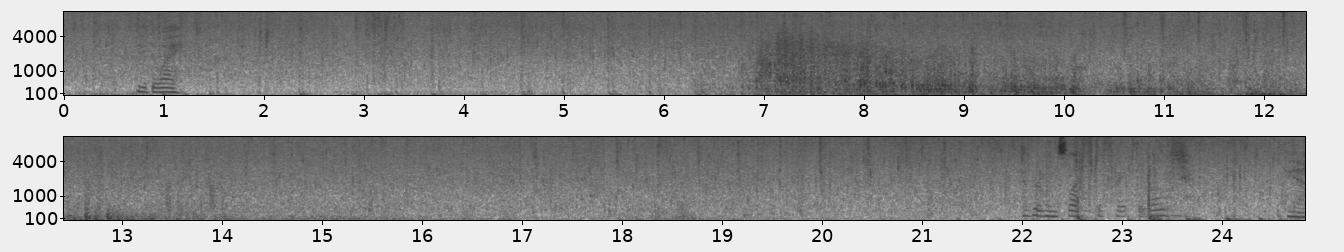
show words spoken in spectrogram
Lead the way. Everyone's left to fight the wolf. Yeah.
